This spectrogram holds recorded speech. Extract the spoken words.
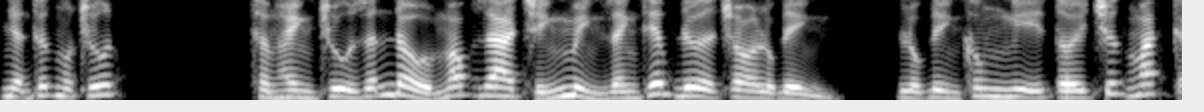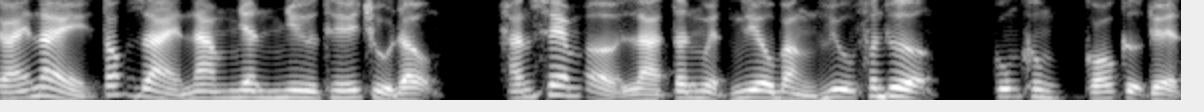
nhận thức một chút. Thẩm hành chu dẫn đầu móc ra chính mình danh thiếp đưa cho Lục Đình. Lục Đình không nghĩ tới trước mắt cái này tóc dài nam nhân như thế chủ động, hắn xem ở là Tân Nguyệt Nghiêu bằng hữu phân thượng, cũng không có cự tuyệt.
